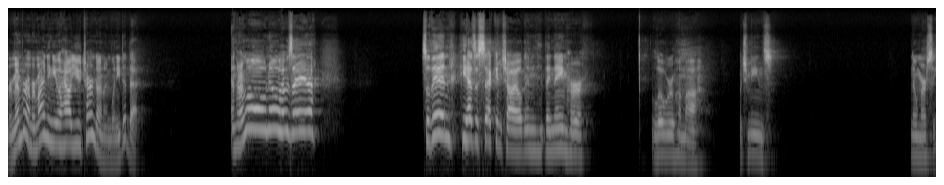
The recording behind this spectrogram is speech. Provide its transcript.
Remember, I'm reminding you how you turned on Him when He did that. And they're like, oh no, Hosea. So then he has a second child, and they name her Lo Ruhamah, which means no mercy.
